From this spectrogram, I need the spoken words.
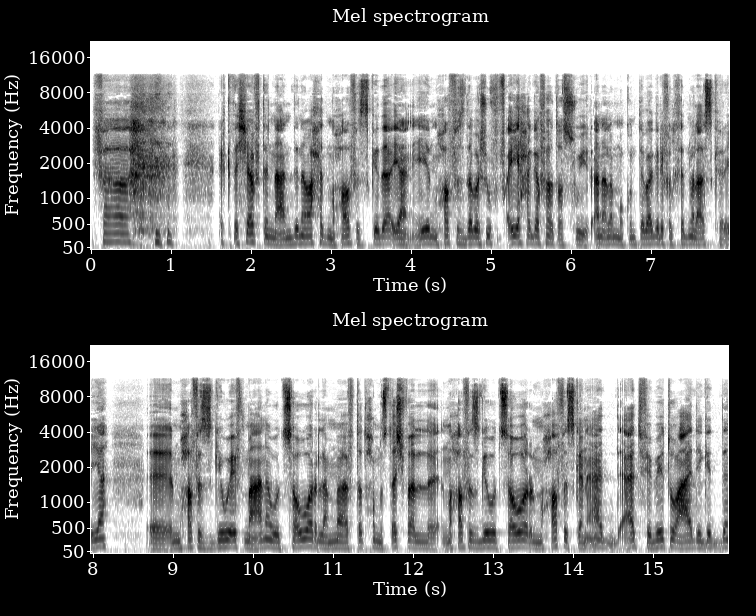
ف اكتشفت إن عندنا واحد محافظ كده يعني إيه المحافظ ده بشوفه في أي حاجة فيها تصوير. أنا لما كنت بجري في الخدمة العسكرية المحافظ جه وقف معانا وتصور لما افتتحوا مستشفى المحافظ جه وتصور المحافظ كان قاعد قاعد في بيته عادي جدا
